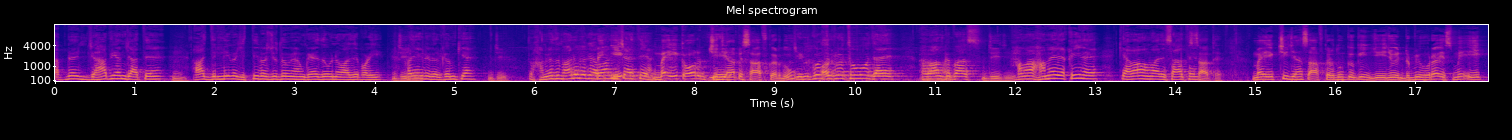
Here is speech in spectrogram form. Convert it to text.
अपने जहाँ भी हम जाते हैं हम्म। आज दिल्ली में जितनी मस्जिदों में हम गए दो नमाजें पढ़ी हर एक ने वेलकम किया। जी। तो हमें तो मालूम है कि आवाम चाहते हैं। मैं एक और चीज़ यहाँ पे साफ़ कर दूँ। जिनको ज़रूरत हो वो जाए आवाम हाँ, के हाँ। पास। जी जी। हम हमें यकीन है कि आवाम हमारे साथ है। साथ है। मैं एक चीज़ यहाँ साफ़ कर दूँ क्योंकि ये जो इंटरव्यू हो रहा है इसमें एक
